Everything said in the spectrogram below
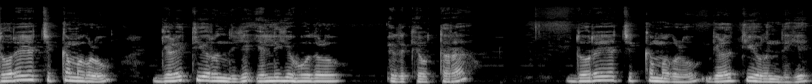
ದೊರೆಯ ಚಿಕ್ಕ ಮಗಳು ಗೆಳತಿಯರೊಂದಿಗೆ ಎಲ್ಲಿಗೆ ಹೋದಳು? ಇದಕ್ಕೆ ಉತ್ತರ, ದೊರೆಯ ಚಿಕ್ಕ ಮಗಳು ಗೆಳತಿಯರೊಂದಿಗೆ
